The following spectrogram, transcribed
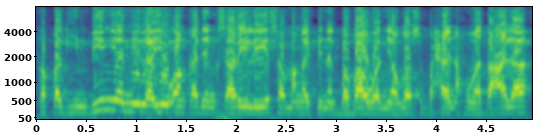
kapag hindi niya nilayo ang kanyang sarili sa mga ipinagbabawal ni Allah subhanahu wa ta'ala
